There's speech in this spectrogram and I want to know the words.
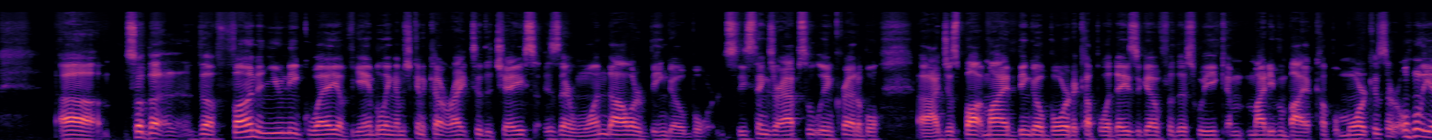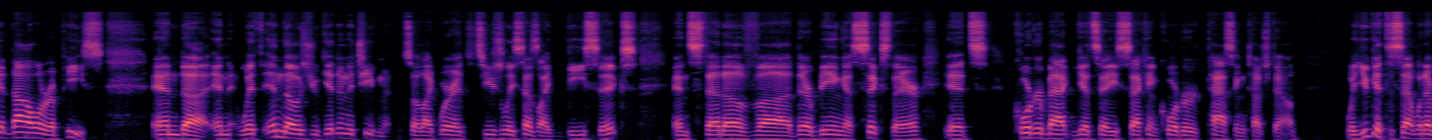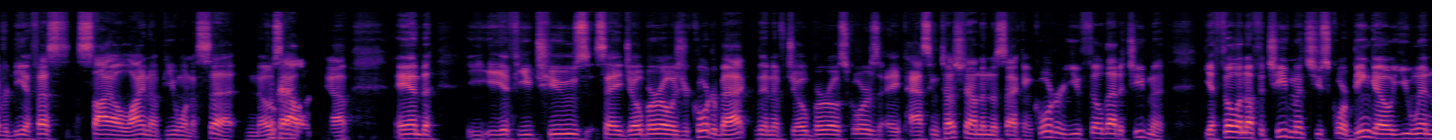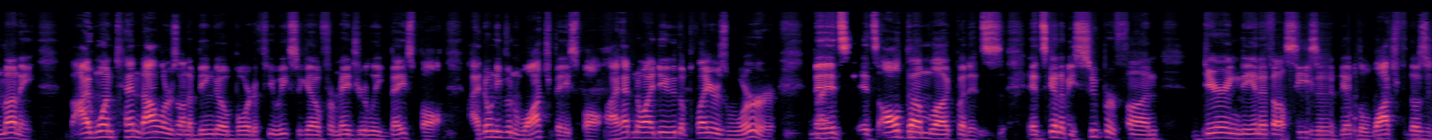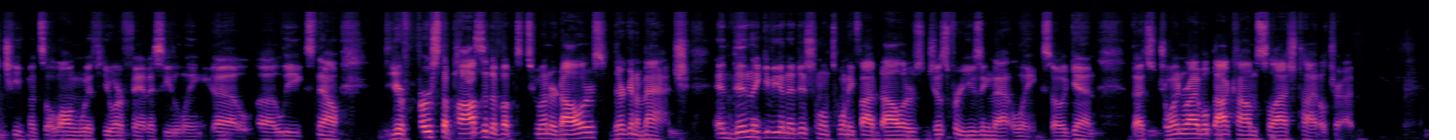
Uh, so the the fun and unique way of gambling, I'm just going to cut right to the chase, is their one dollar bingo boards. These things are absolutely incredible. Uh, I just bought my bingo board a couple of days ago for this week. I might even buy a couple more because they're only a dollar a piece. And uh, and within those, you get an achievement. So like where it usually says like B6, instead of uh, there being a six there, it's quarterback gets a second quarter passing touchdown. Well, you get to set whatever DFS style lineup you want to set, no okay. salary cap. And if you choose, say, Joe Burrow as your quarterback, then if Joe Burrow scores a passing touchdown in the second quarter, you fill that achievement. You fill enough achievements, you score bingo, you win money. I won ten dollars on a bingo board a few weeks ago for Major League Baseball. I don't even watch baseball. I had no idea who the players were. Right. It's it's all dumb luck, but it's it's going to be super fun during the NFL season to be able to watch for those achievements along with your fantasy link, uh, uh, leagues. Now, your first deposit of up to $200, they're going to match. And then they give you an additional $25 just for using that link. So again, that's joinrival.com slash title tribe.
